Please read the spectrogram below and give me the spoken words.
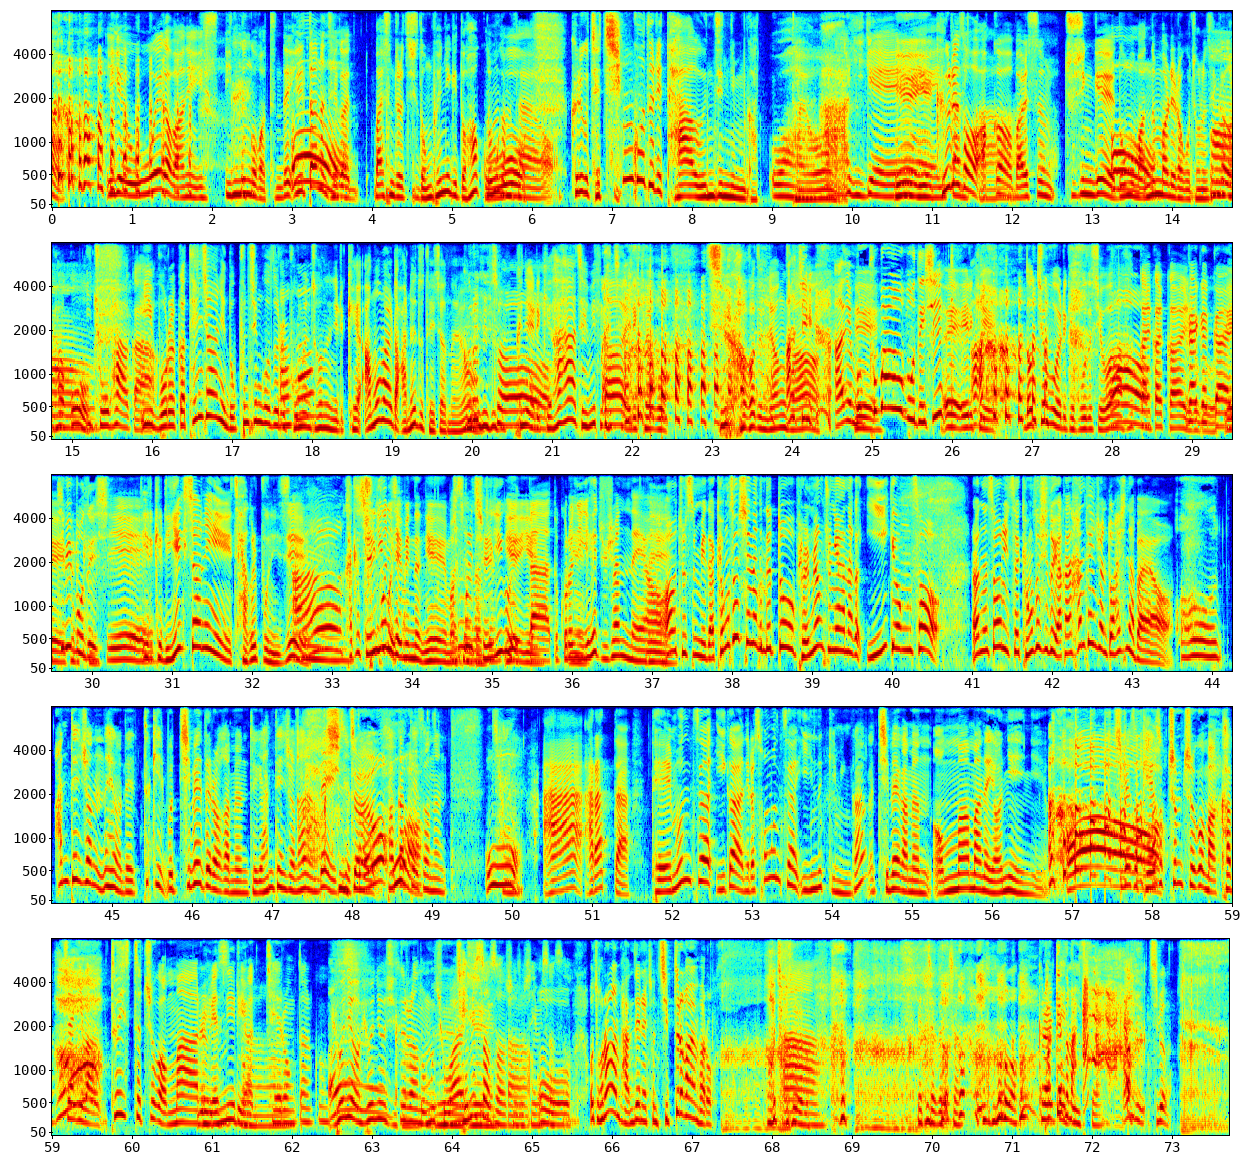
이게 오해가 많이 있, 있는 것 같은데 일단은 어. 제가 말씀드렸듯이 너무 팬이기도 하고 너무 감사해요. 그리고 제 친구들이 다 은지님 같아요. 아 이게 예, 예. 그래서 있다니까. 아까 말씀 주신 게 어. 너무 맞는 말이라고 저는 생각을 아, 하고 이 조화가 이 뭐랄까 텐션이 높은 친구들을 어허. 보면 저는 이렇게 아무 말도 안 해도 되잖아요. 그렇죠. 그냥 이렇게 하하 재밌다 이렇게 하고 집에 가거든요 항상. 아니 아니 뭐 예. 푸바오 보듯이 예, 이렇게 너튜브 이렇게 보듯이 와 어. 깔깔깔 이러고. 깔깔깔 예, TV. 보듯이 이렇게 리액션이 작을 뿐이지. 아, 같이 즐기고 있다. 재밌는 예 충분히 맞습니다. 즐기고 예, 있다. 예. 또 그런 예. 얘기 해주셨네요. 네. 아, 좋습니다. 경서 씨는 근데 또 별명 중에 하나가 이경서 라는 썰이 있어요. 경서 씨도 약간 한 텐션 또 하시나 봐요. 어, 한 텐션 해요. 네. 특히 뭐 집에 들어가면 되게 한 텐션 하는데. 이제 진짜요? 또 바깥에서는. 오, 잘. 아 알았다. 대문자 이가 아니라 소문자 이 느낌인가? 집에 가면 엄마만의 연예인이에요. 집에서 계속 춤추고 막 갑자기 막 트위스트 추고 엄마를 위해서 웬일이야. 막 재롱 떨고 효녀 효녀시다. 그런 너무 예. 좋아요. 재밌어서 저도 재밌어서. 어, 어, 저랑은 반대네. 전 집 들어가면 바로 아, 그쵸 그쵸. 그럴 밖에서 때도 막 있어요. 아, 집에 막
